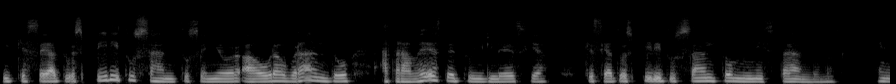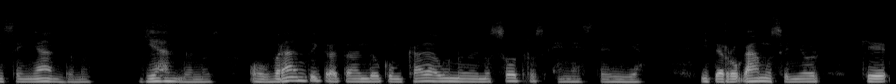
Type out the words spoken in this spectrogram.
y que sea tu Espíritu Santo, Señor, ahora obrando a través de tu iglesia, que sea tu Espíritu Santo ministrándonos, enseñándonos, guiándonos, obrando y tratando con cada uno de nosotros en este día. Y te rogamos, Señor, que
